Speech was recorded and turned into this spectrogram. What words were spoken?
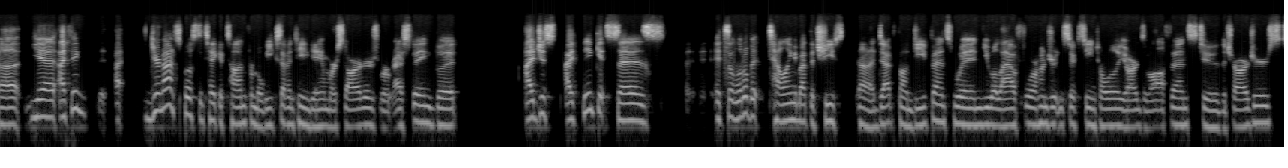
uh, yeah, I think I, you're not supposed to take a ton from a Week 17 game where starters were resting, but I just I think it says it's a little bit telling about the Chiefs' uh, depth on defense when you allow 416 total yards of offense to the Chargers.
